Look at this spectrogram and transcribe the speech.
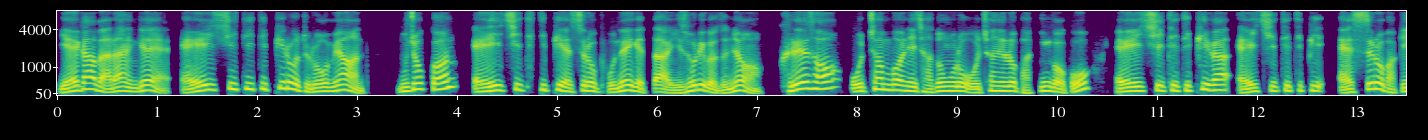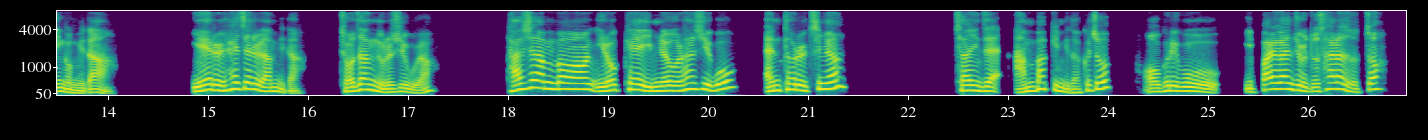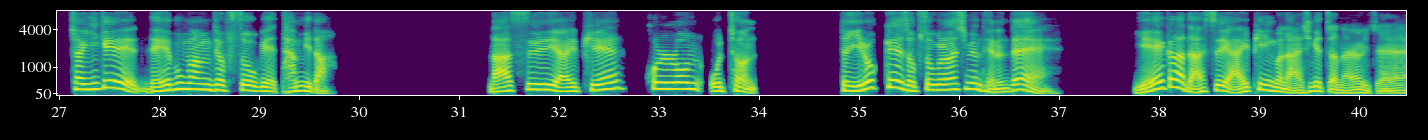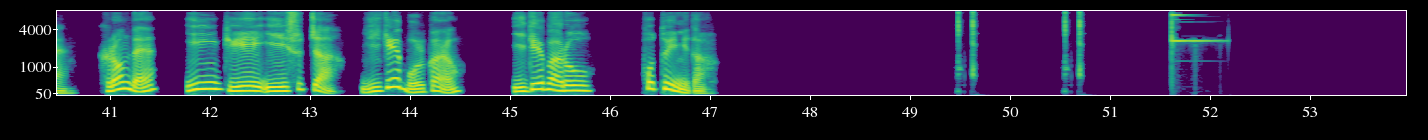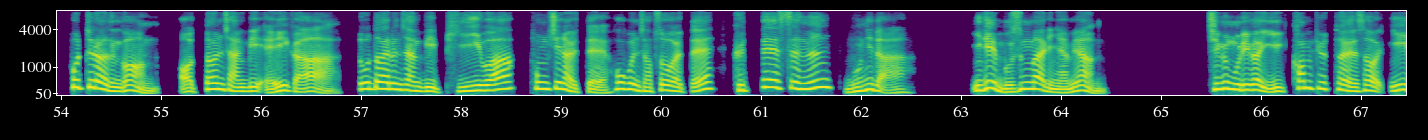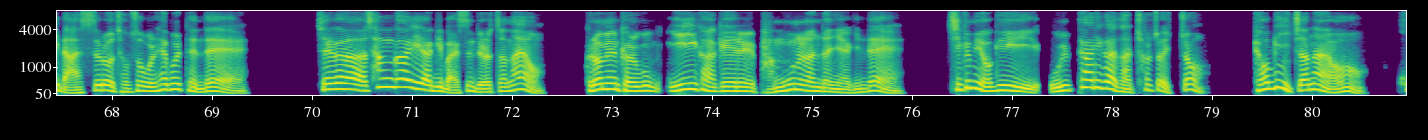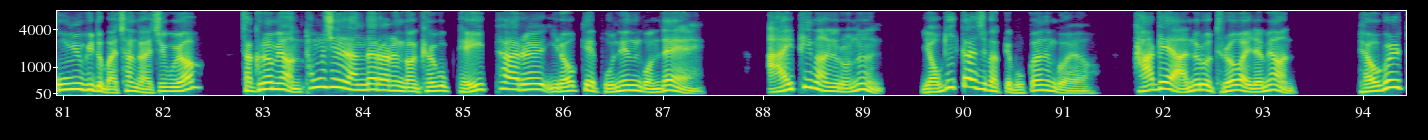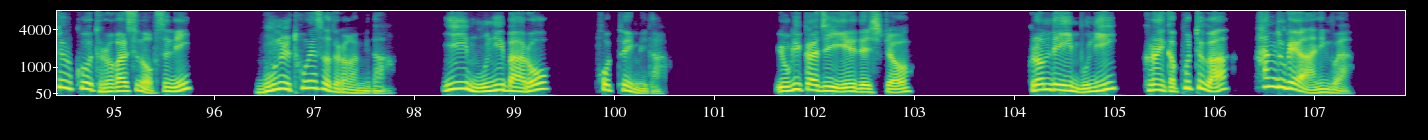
얘가 말하는 게 HTTP로 들어오면 무조건 HTTPS로 보내겠다 이 소리거든요. 그래서 5000번이 자동으로 5001로 바뀐 거고 HTTP가 HTTPS로 바뀐 겁니다. 얘를 해제를 합니다. 저장 누르시고요. 다시 한번 이렇게 입력을 하시고 엔터를 치면 자 이제 안 바뀝니다. 그죠? 어 그리고 이 빨간 줄도 사라졌죠? 자 이게 내부망 접속의 답니다. 나스의 IP에 콜론 5000 자 이렇게 접속을 하시면 되는데 얘가 나스의 IP인 건 아시겠잖아요 이제 그런데 이 뒤에 이 숫자 이게 뭘까요? 이게 바로 포트입니다. 포트라는 건 어떤 장비 A가 또 다른 장비 B와 통신할 때 혹은 접속할 때 그때 쓰는 문이다. 이게 무슨 말이냐면 지금 우리가 이 컴퓨터에서 이 NAS로 접속을 해볼 텐데 제가 상가 이야기 말씀드렸잖아요. 그러면 결국 이 가게를 방문을 한다는 이야기인데 지금 여기 울타리가 다 쳐져 있죠? 벽이 있잖아요. 공유기도 마찬가지고요. 자 그러면 통신을 한다라는 건 결국 데이터를 이렇게 보내는 건데 IP만으로는 여기까지밖에 못 가는 거예요. 가게 안으로 들어가려면 벽을 뚫고 들어갈 수는 없으니 문을 통해서 들어갑니다. 이 문이 바로 포트입니다. 여기까지 이해되시죠? 그런데 이 문이 그러니까 포트가 한두 개가 아닌 거야.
